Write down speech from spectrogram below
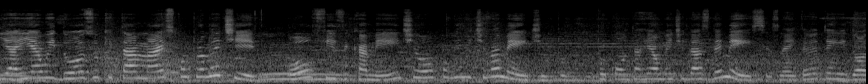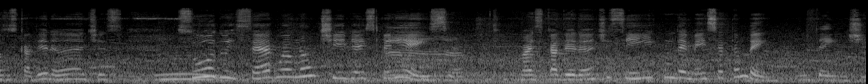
e aí é o idoso que está mais comprometido, ou fisicamente ou cognitivamente, por, por conta realmente das demências, né? Então eu tenho idosos cadeirantes, surdo e cego eu não tive a experiência, mas cadeirante sim e com demência também. Entendi.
